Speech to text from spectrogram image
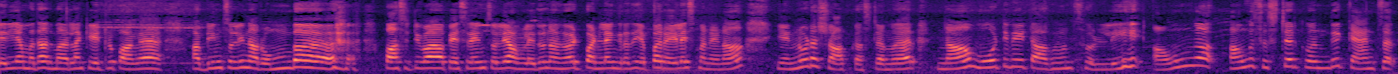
தெரியாமல் தான் அது மாதிரிலாம் கேட்டிருப்பாங்க அப்படின்னு சொல்லி நான் ரொம்ப பாசிட்டிவாக பேசுகிறேன்னு சொல்லி அவங்கள எதுவும் நான் ஹர்ட் பண்ணலங்கிறது எப்போ ரியலைஸ் பண்ணேன்னா என்னோட ஷாப் கஸ்டமர் நான் மோட்டிவேட் ஆகணும்னு சொல்லி அவங்க அவங்க சிஸ்டருக்கு வந்து கேன்சர்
